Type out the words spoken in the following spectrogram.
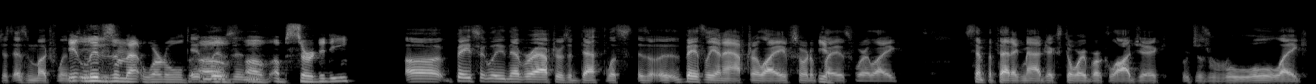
just as much whimsy. it lives in that world It of, lives in- of absurdity uh basically never after is a deathless is a, is basically an afterlife sort of Yeah. place where like sympathetic magic storybook logic which is rule like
